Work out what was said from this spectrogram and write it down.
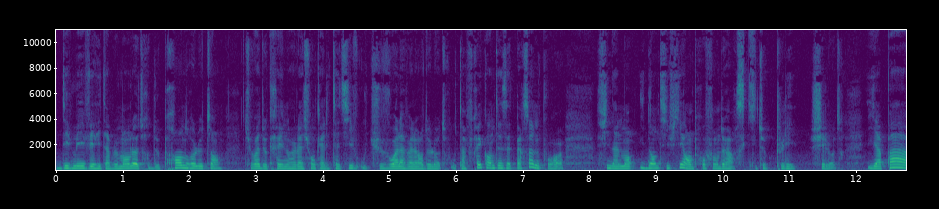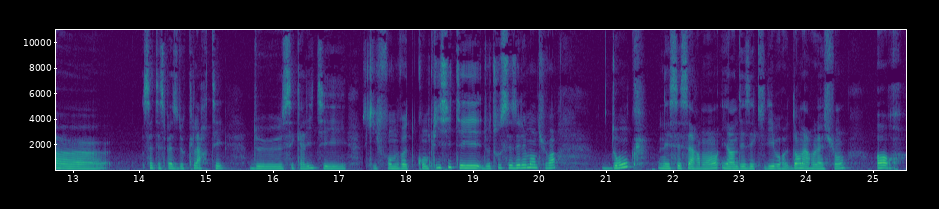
d'aimer véritablement l'autre, de prendre le temps, tu vois, de créer une relation qualitative où tu vois la valeur de l'autre, où tu as fréquenté cette personne pour finalement identifier en profondeur ce qui te plaît chez l'autre. Il n'y a pas cette espèce de clarté de ses qualités, ce qui fonde votre complicité, de tous ces éléments, tu vois. Donc, nécessairement, il y a un déséquilibre dans la relation. Or,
